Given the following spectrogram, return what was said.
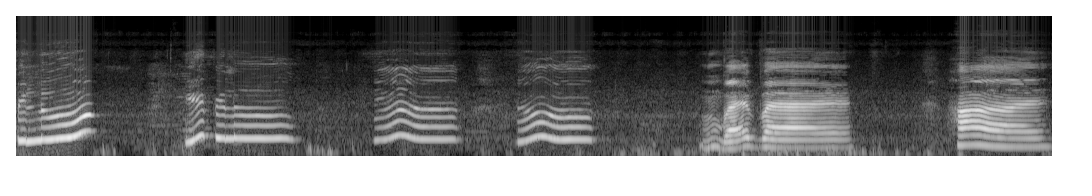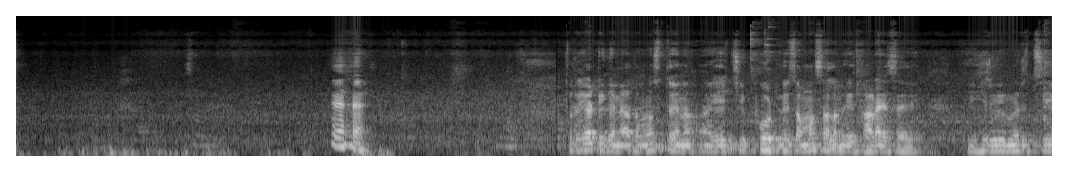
पिल्लू? पिल्लू? Bye bye. हाय. तर या ठिकाणी आता मस्त आहे ना याची फोडणीचा मसाला हे काढायचा आहे. हिरवी मिरची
